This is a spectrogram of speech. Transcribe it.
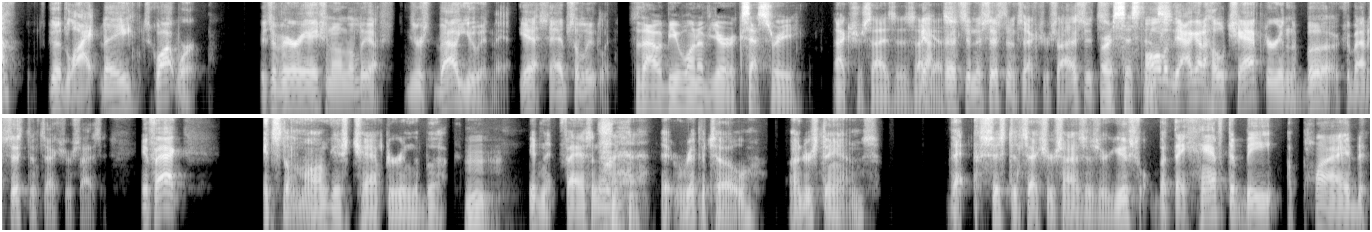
Yeah. Good light day squat work. It's a variation on the lift. There's value in that. Yes, absolutely. So that would be one of your accessory exercises, I yeah, guess. It's an assistance exercise. It's or assistance. All of the I got a whole chapter in the book about assistance exercises. In fact, it's the longest chapter in the book. Mm. Isn't it fascinating that Rippetoe understands that assistance exercises are useful, but they have to be applied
